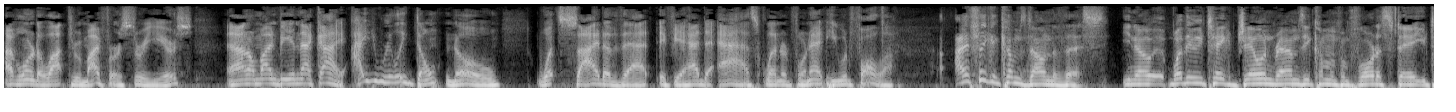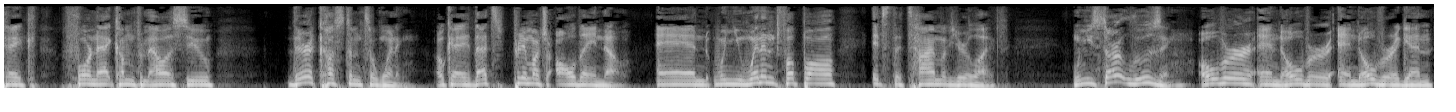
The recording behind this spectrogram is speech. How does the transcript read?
I've learned a lot through my first three years, and I don't mind being that guy. I really don't know what side of that, if you had to ask Leonard Fournette, he would fall on. I think it comes down to this. You know, whether you take Jalen Ramsey coming from Florida State, you take Fournette coming from LSU, they're accustomed to winning. Okay. That's pretty much all they know. And when you win in football, it's the time of your life. When you start losing over and over and over again,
